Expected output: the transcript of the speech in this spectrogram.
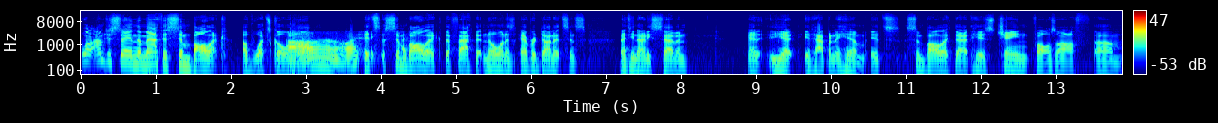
Well, I'm just saying the math is symbolic of what's going on. Oh, I see. It's symbolic the fact that no one has ever done it since 1997, and yet it happened to him. It's symbolic that his chain falls off. Um,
